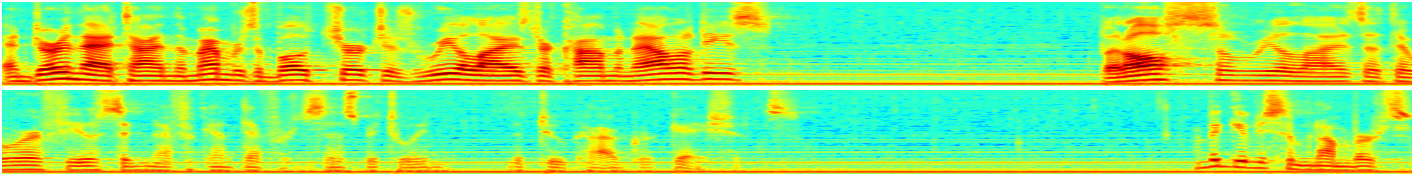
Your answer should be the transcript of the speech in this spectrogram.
And during that time, the members of both churches realized their commonalities, but also realized that there were a few significant differences between the two congregations. Let me give you some numbers.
